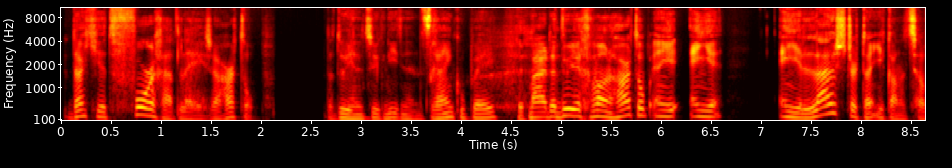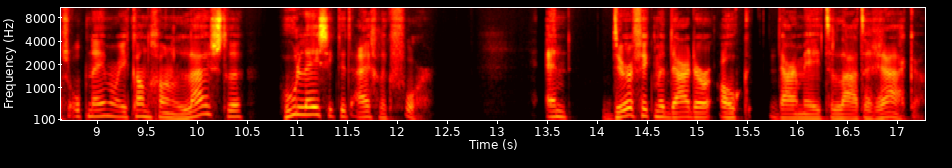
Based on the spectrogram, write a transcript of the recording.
dat je het voor gaat lezen, hardop. Dat doe je natuurlijk niet in een treincoupé, maar dat doe je gewoon hardop en je, en je en je luistert dan, je kan het zelfs opnemen, maar je kan gewoon luisteren. Hoe lees ik dit eigenlijk voor? En durf ik me daardoor ook daarmee te laten raken?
